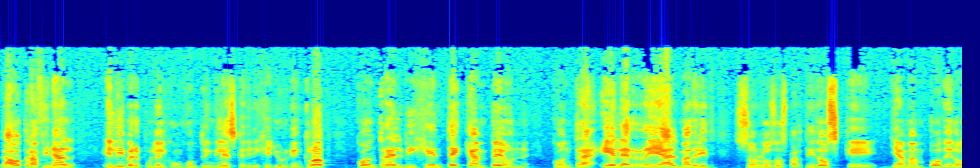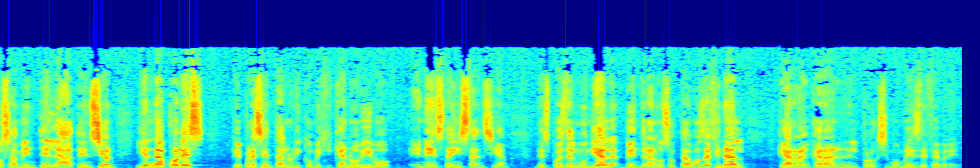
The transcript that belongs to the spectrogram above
La otra final el Liverpool, el conjunto inglés que dirige Jürgen Klopp, contra el vigente campeón, contra el Real Madrid. Son los dos partidos que llaman poderosamente la atención. Y el Nápoles, que presenta al único mexicano vivo en esta instancia. Después del Mundial vendrán los octavos de final, que arrancarán en el próximo mes de febrero.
